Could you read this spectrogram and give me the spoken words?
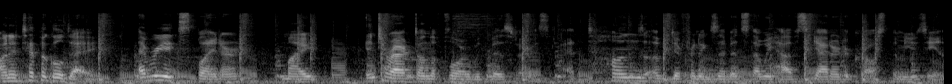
On a typical day, every explainer might interact on the floor with visitors at tons of different exhibits that we have scattered across the museum.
